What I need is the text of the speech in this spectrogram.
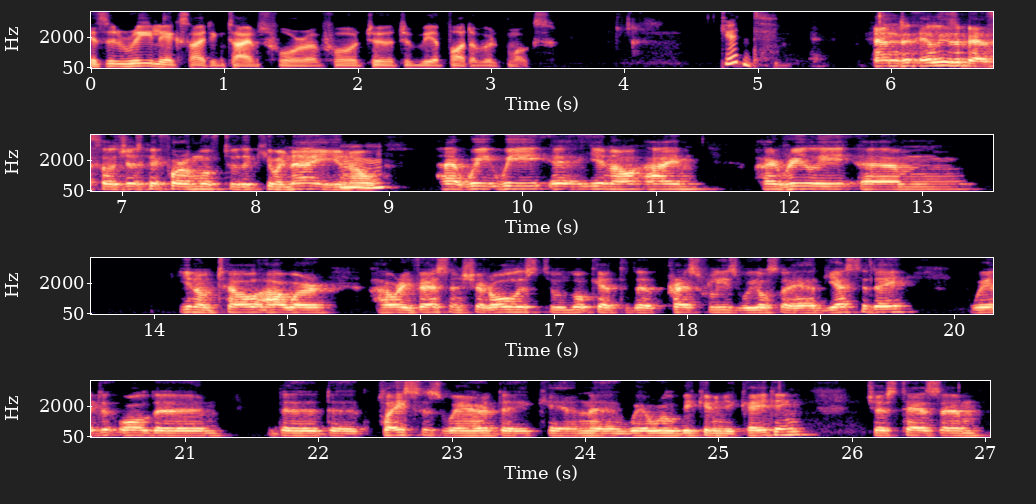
it's a really exciting times for, for to, to be a part of Ultimovacs. Good. And Elizabeth, so just before I move to the Q and A, you mm -hmm. know, uh, we we uh, you know I I really um, you know tell our our investors and shareholders to look at the press release we also had yesterday with all the the, the places where they can uh, where we'll be communicating just as um,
